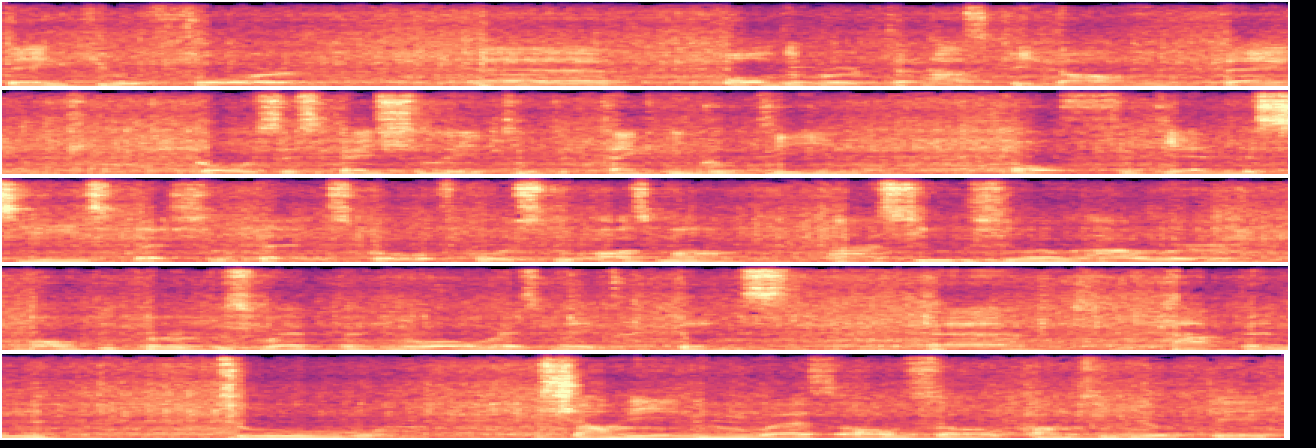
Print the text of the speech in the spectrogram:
thank you for uh, all the work that has been done. Thank goes especially to the technical team of the embassy. Special thanks go, of course, to Asma, as usual, our multi-purpose weapon who always makes things uh, happen. To Shaheen, who has also contributed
